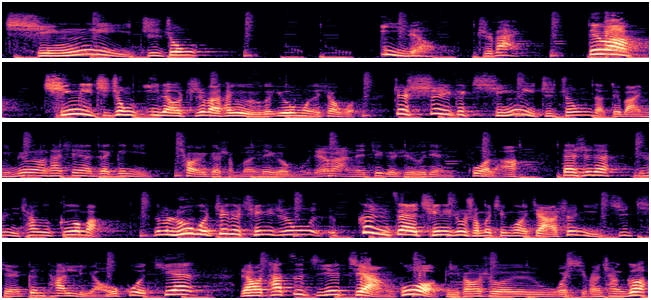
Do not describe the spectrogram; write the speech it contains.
情理之中，意料。之外，对吧？情理之中，意料之外，它又有一个幽默的效果。这是一个情理之中的，对吧？你没有让他现在再跟你跳一个什么那个舞，对吧？那这个是有点过了啊。但是呢，你说你唱个歌嘛？那么如果这个情理之中更在情理中什么情况？假设你之前跟他聊过天，然后他自己也讲过，比方说我喜欢唱歌，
